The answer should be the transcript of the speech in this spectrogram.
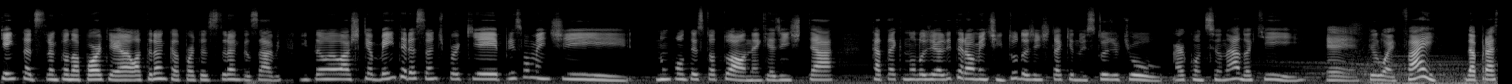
quem tá destrancando a porta e ela tranca, a porta destranca, sabe? Então eu acho que é bem interessante porque, principalmente num contexto atual, né, que a gente tá com a tecnologia literalmente em tudo. A gente tá aqui no estúdio que o ar-condicionado aqui é pelo Wi-Fi. Dá pra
